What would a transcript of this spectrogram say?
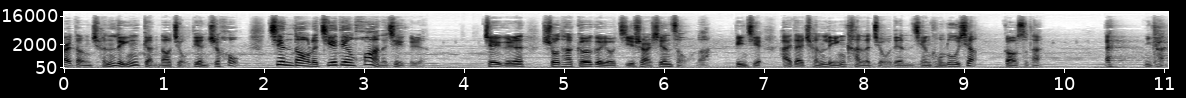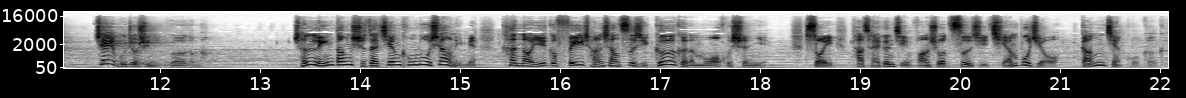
而等陈林赶到酒店之后，见到了接电话的这个人。这个人说他哥哥有急事先走了，并且还带陈林看了酒店的监控录像，告诉他：“哎，你看，这不就是你哥哥吗？”陈林当时在监控录像里面看到一个非常像自己哥哥的模糊身影，所以他才跟警方说自己前不久刚见过哥哥。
